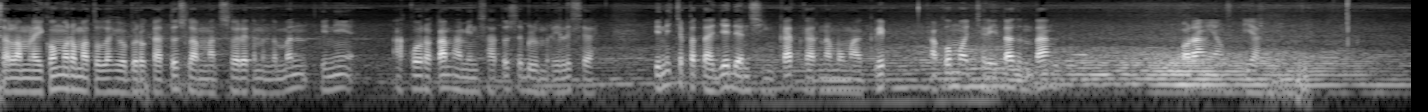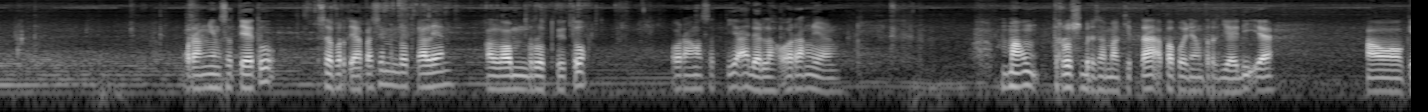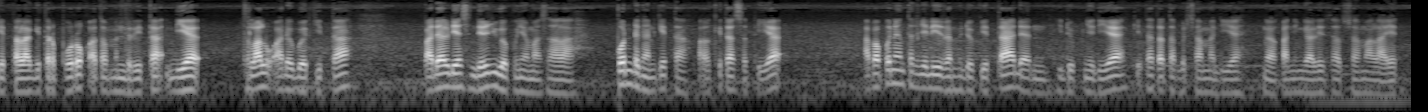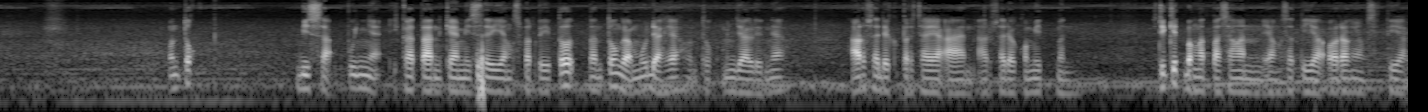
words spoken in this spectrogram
Assalamualaikum warahmatullahi wabarakatuh. Selamat sore teman-teman. Ini aku rekam Hamin satu sebelum rilis ya. Ini cepet aja dan singkat karena mau maghrib. Aku mau cerita tentang Orang yang setia. Orang yang setia itu Seperti apa sih menurut kalian? Kalau menurutku itu Orang setia adalah orang yang Mau terus bersama kita Apa pun yang terjadi ya mau kita lagi terpuruk atau menderita dia selalu ada buat kita. Padahal dia sendiri juga punya masalah pun dengan kita. Kalau kita setia apa pun yang terjadi dalam hidup kita dan hidupnya dia kita tetap bersama dia. Nggak akan tinggalin satu sama lain. Untuk bisa punya ikatan chemistry yang seperti itu tentu nggak mudah ya untuk menjalinnya. Harus ada kepercayaan harus ada komitmen. Sedikit banget pasangan yang setia orang yang setia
